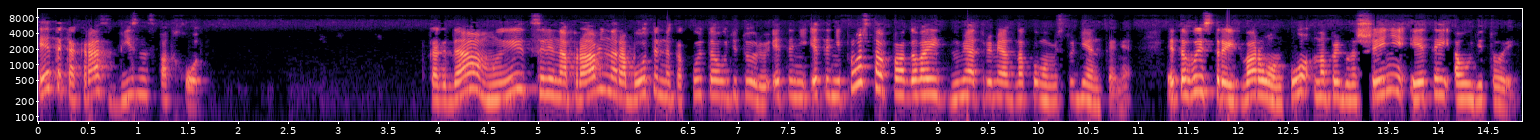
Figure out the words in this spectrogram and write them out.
это как раз бизнес-подход когда мы целенаправленно работаем на какую-то аудиторию. Это не, это не просто поговорить двумя-тремя знакомыми студентками, это выстроить воронку на приглашение этой аудитории.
